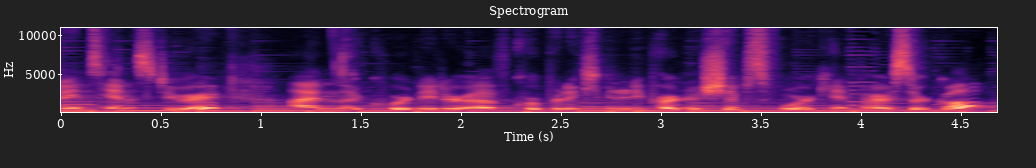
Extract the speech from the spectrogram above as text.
name is Hannah Stewart. I'm the coordinator of corporate and community partnerships for Campfire Circle.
